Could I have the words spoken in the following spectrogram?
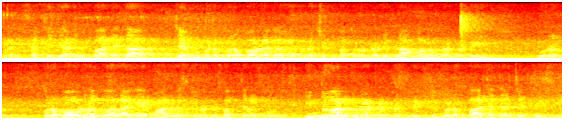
మరి సక్సెస్ చేయడానికి బాధ్యత జమ్మిగుంట పురపాలక కాకుండా చుట్టుపక్కల ఉన్నటువంటి గ్రామాల్లో ఉన్నటువంటి పుర పురపౌరులకు అలాగే మానవేస్తున్నటువంటి భక్తులకు హిందూ అనుకున్నటువంటి ప్రతి వ్యక్తికి కూడా బాధ్యత అని చెప్పేసి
